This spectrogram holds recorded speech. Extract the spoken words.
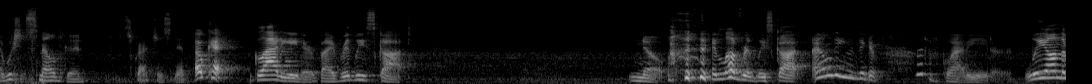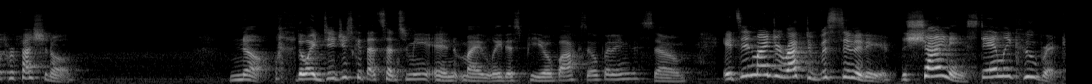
I wish it smelled good. Scratch and sniff. Okay, Gladiator by Ridley Scott. No. I love Ridley Scott. I don't even think I've heard of Gladiator. Leon the Professional. No. Though I did just get that sent to me in my latest P.O. box opening, so it's in my direct vicinity. The Shining, Stanley Kubrick.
